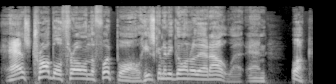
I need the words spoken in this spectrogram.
has trouble throwing the football, he's going to be going to that outlet. And look,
